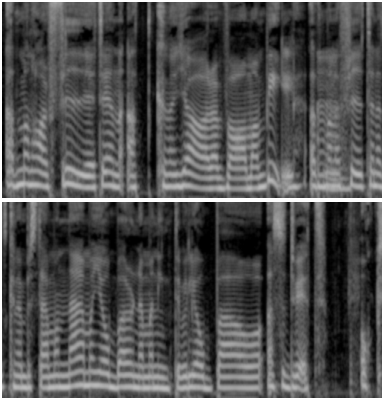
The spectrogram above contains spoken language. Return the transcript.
att man har friheten att kunna göra vad man vill. Att man har friheten att kunna bestämma när man jobbar och när man inte vill jobba. Och, alltså du vet. Och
